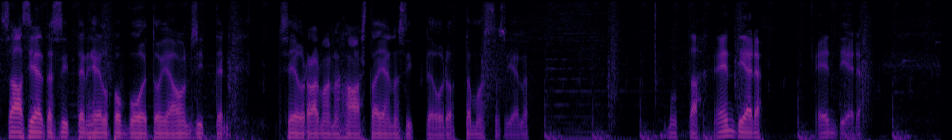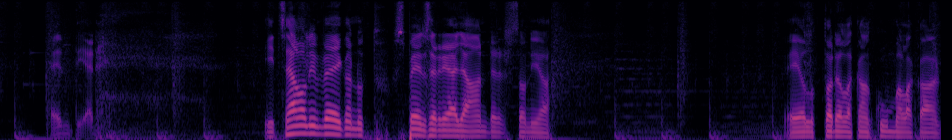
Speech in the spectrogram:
saa sieltä sitten helpon voiton ja on sitten seuraavana haastajana sitten odottamassa siellä. Mutta en tiedä, en tiedä, en tiedä. Itsehän olin veikannut Spenceria ja Andersonia. Ei ollut todellakaan kummallakaan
